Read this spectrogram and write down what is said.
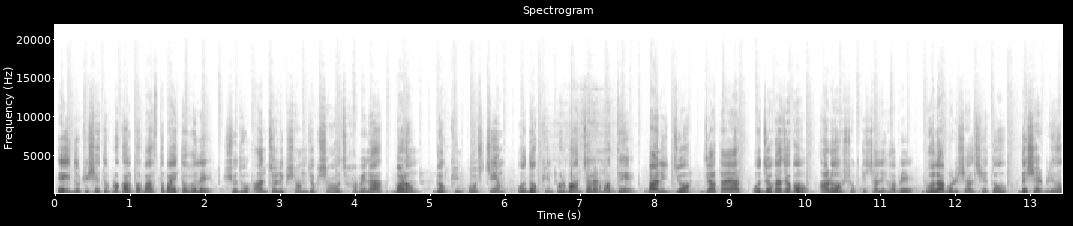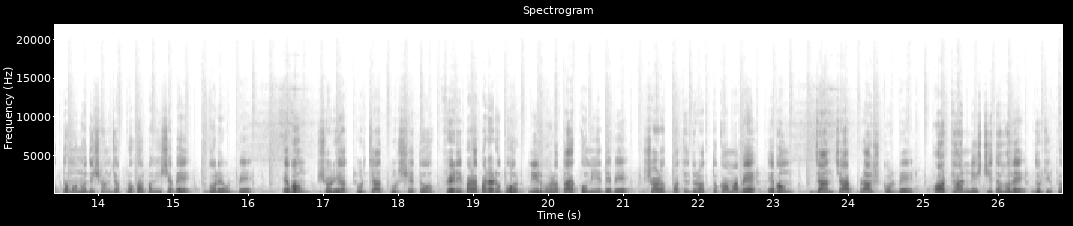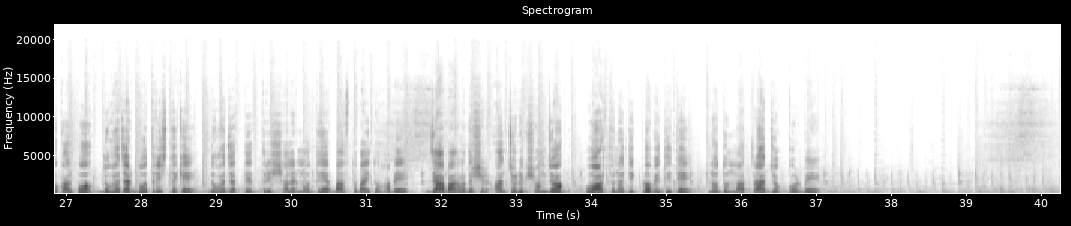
এই দুটি সেতু প্রকল্প বাস্তবায়িত হলে শুধু আঞ্চলিক সংযোগ সহজ হবে না, বরং দক্ষিণ পশ্চিম ও দক্ষিণ পূর্ব অঞ্চলের মধ্যে বাণিজ্য, যাতায়াত ও যোগাযোগও আরও শক্তিশালী হবে। ভোলা বরিশাল সেতু দেশের বৃহত্তম নদী সংযোগ প্রকল্প হিসেবে গড়ে উঠবে। এবং শরীয়তপুর, চাঁদপুর সেতু ফেরি পারাপারের উপর নির্ভরতা কমিয়ে দেবে। সড়ক পথে দূরত্ব কমাবে এবং যানচাপ হ্রাস করবে। অর্থায়ন নিশ্চিত হলে দুটি প্রকল্প দু হাজার বত্রিশ থেকে দু হাজার তেত্রিশ সালের মধ্যে বাস্তবায়িত হবে, যা বাংলাদেশের আঞ্চলিক সংযোগ ও অর্থনৈতিক প্রবৃদ্ধিতে নতুন মাত্রা যোগ করবে।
